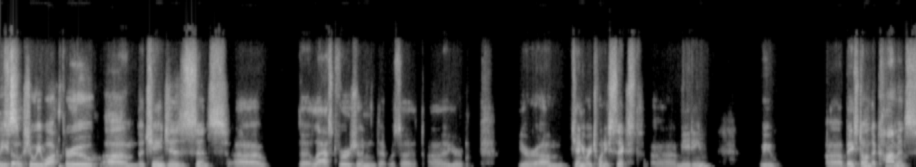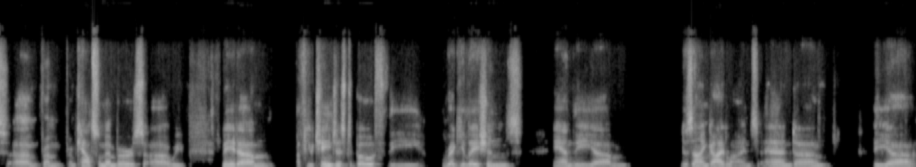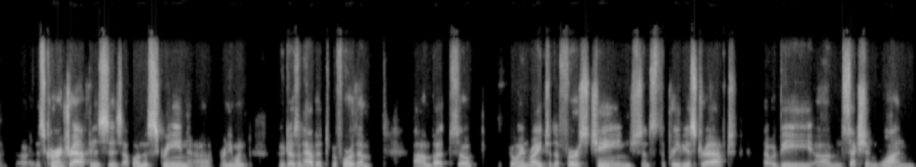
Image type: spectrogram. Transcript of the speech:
Please, So should we walk through um the changes since uh the last version that was a uh your your um January twenty-sixth uh meeting? We uh based on the comments um from from council members, uh we made um a few changes to both the regulations and the um design guidelines and um the, uh, uh, this current draft is, is up on the screen, uh, for anyone who doesn't have it before them. Um, but so going right to the first change since the previous draft, that would be, um, section one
